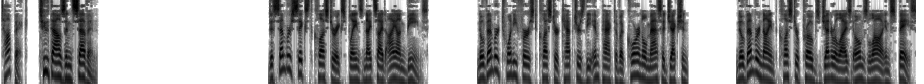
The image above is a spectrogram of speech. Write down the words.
Topic. 2007 December 6 Cluster explains nightside ion beams. November 21 Cluster captures the impact of a coronal mass ejection. November 9 Cluster probes generalized Ohm's law in space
